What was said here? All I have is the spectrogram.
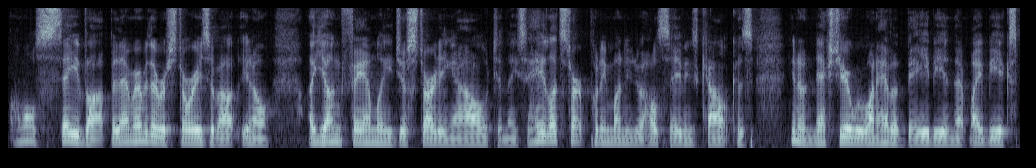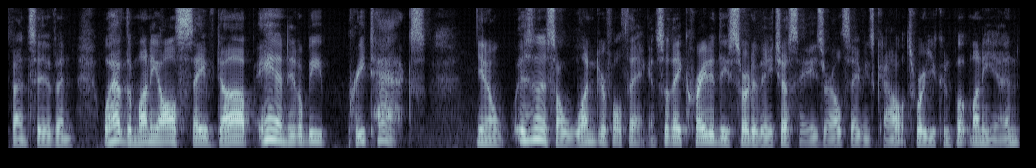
almost save up? And I remember there were stories about, you know, a young family just starting out and they say, hey, let's start putting money into a health savings account because, you know, next year we want to have a baby and that might be expensive and we'll have the money all saved up and it'll be pre tax. You know, isn't this a wonderful thing? And so they created these sort of HSAs or health savings accounts where you can put money in,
